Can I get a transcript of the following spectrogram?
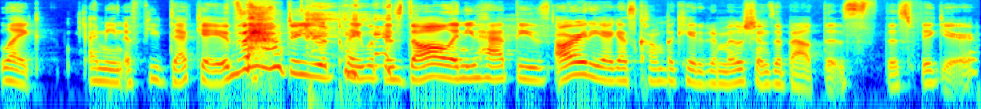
Like, I mean, a few decades after you would play with this doll, and you had these already, I guess, complicated emotions about this this figure.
